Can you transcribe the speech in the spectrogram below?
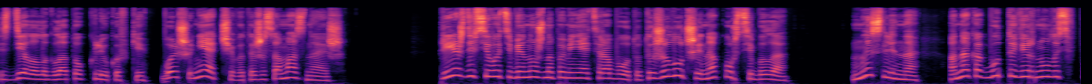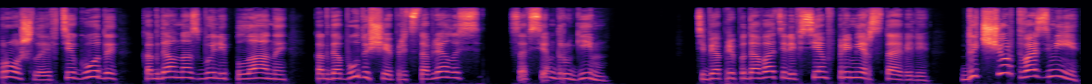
Сделала глоток клюковки. «Больше не от чего, ты же сама знаешь». «Прежде всего тебе нужно поменять работу. Ты же лучшей на курсе была». Мысленно она как будто вернулась в прошлое, в те годы, когда у нас были планы, когда будущее представлялось совсем другим. Тебя преподаватели всем в пример ставили. Да черт возьми!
